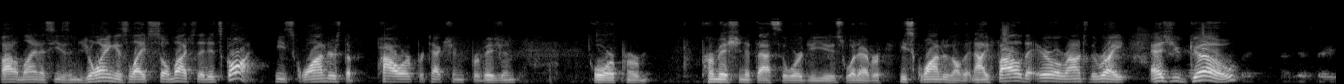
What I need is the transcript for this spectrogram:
Bottom line is he's enjoying his life so much that it's gone. He squanders the power, protection, provision, or per, permission, if that's the word you used, whatever. He squanders all that. Now, you follow the arrow around to the right. As you go, I was gonna say,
